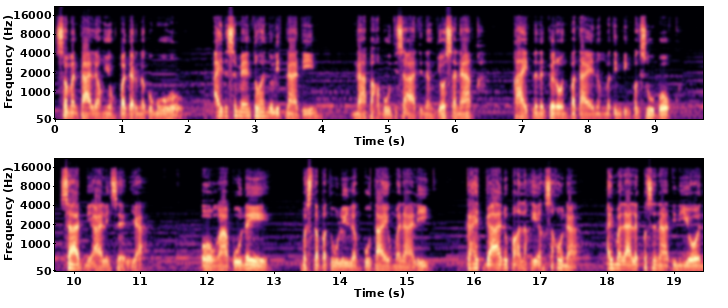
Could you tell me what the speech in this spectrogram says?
samantalang yung padar na gumuho ay nasementohan ulit natin. Napakabuti sa atin ng Diyos anak, kahit na nagkaroon pa tayo ng matinding pagsubok. Sad ni Aling Celia. Oo nga po na eh, basta patuloy lang po tayong manalig. Kahit gaano pa kalaki ang sakuna, ay malalagpasan natin iyon.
